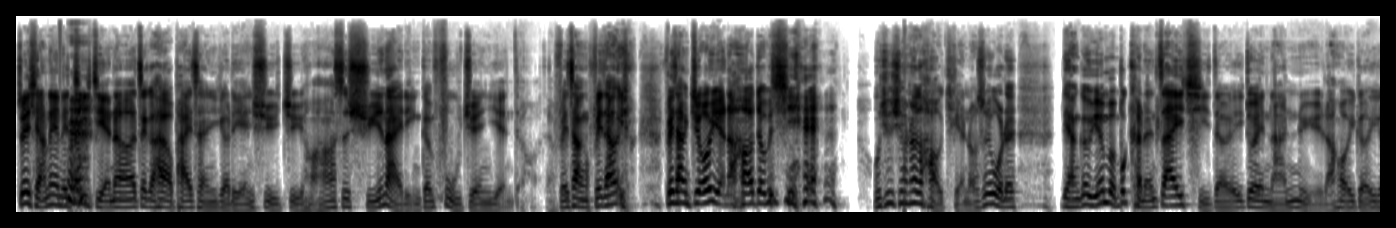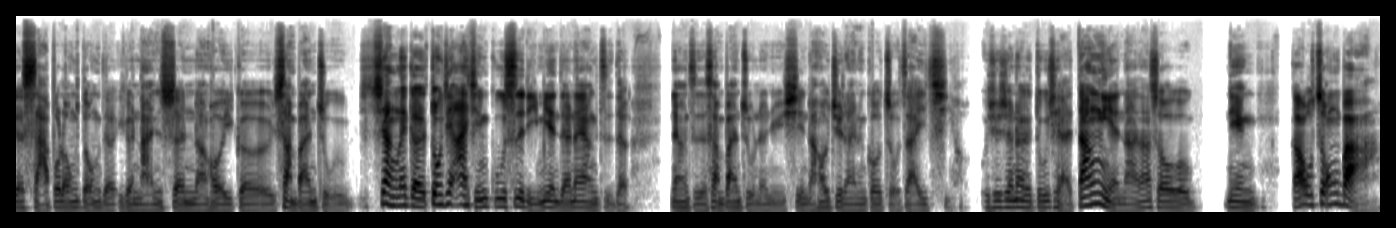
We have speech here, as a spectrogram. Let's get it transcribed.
最想念的季节呢？这个还有拍成一个连续剧，好像是徐乃麟跟傅娟演的，非常非常非常久远了哈。对不起，我就觉得那个好甜哦。所以我的两个原本不可能在一起的一对男女，然后一个一个傻不隆咚的一个男生，然后一个上班族，像那个《东京爱情故事》里面的那样子的那样子的上班族的女性，然后居然能够走在一起哈。我就觉得那个读起来，当年啊那时候念高中吧。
